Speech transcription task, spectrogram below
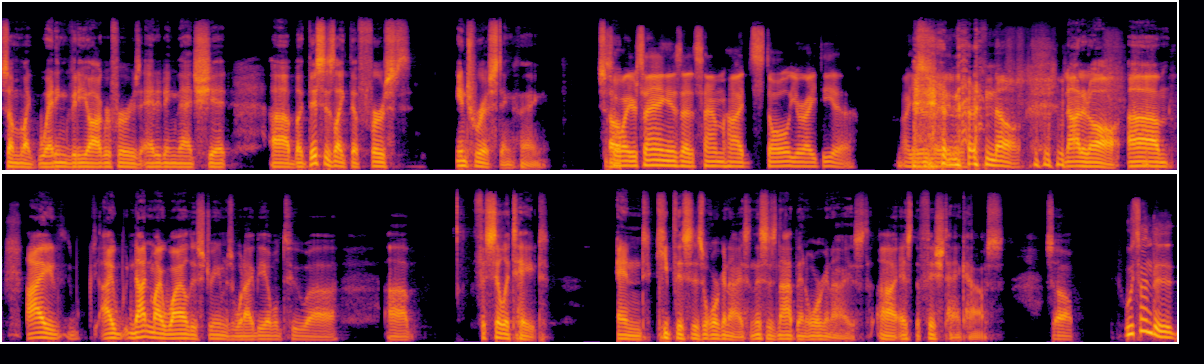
some like wedding videographer is editing that shit. Uh, but this is like the first interesting thing. So, So, what you're saying is that Sam Hyde stole your idea. A year later. no, not at all. Um, I, I, not in my wildest dreams would I be able to uh, uh, facilitate and keep this as organized. And this has not been organized uh, as the fish tank house. So Who's on the?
